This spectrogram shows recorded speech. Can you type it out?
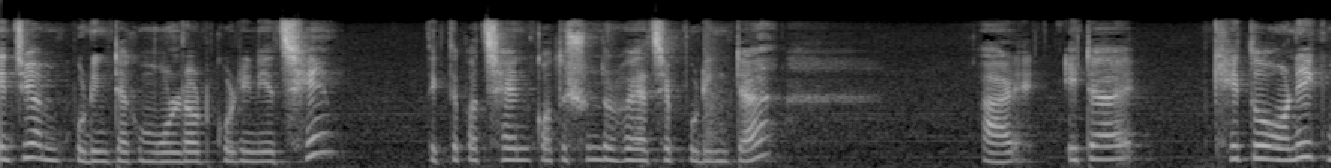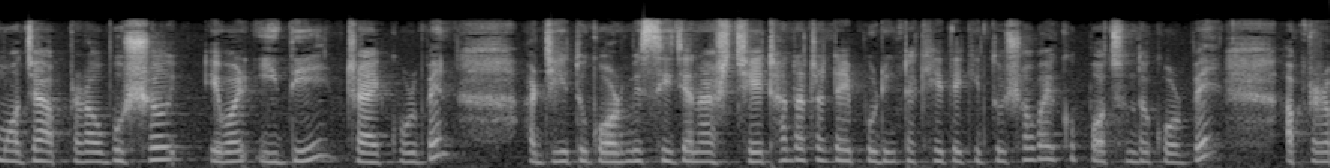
এই যে আমি পুডিংটা এখন মোল্ড আউট করে নিয়েছি। দেখতে পাচ্ছেন কত সুন্দর হয়েছে পুডিংটা। আর এটা খেতেও অনেক মজা, আপনারা অবশ্যই এবার ঈদে ট্রাই করবেন। আর যেহেতু গরমের সিজন আসছে, ঠান্ডা ঠান্ডা এই পুডিংটা খেতে কিন্তু সবাই খুব পছন্দ করবে। আপনারা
